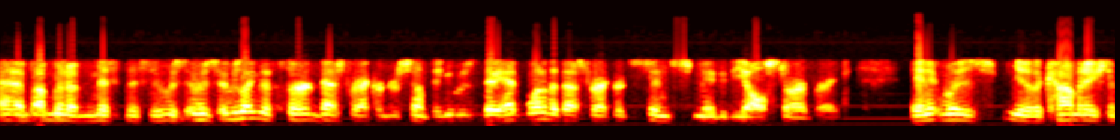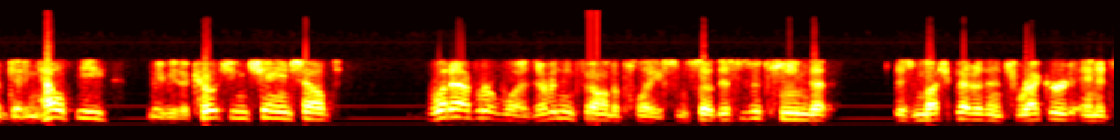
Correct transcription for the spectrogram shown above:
I'm going to miss this. It was it was it was like the third best record or something. It was they had one of the best records since maybe the All Star break, and it was you know the combination of getting healthy, maybe the coaching change helped, whatever it was, everything fell into place. And so this is a team that is much better than its record and its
